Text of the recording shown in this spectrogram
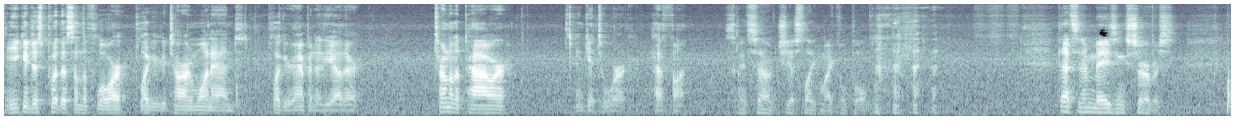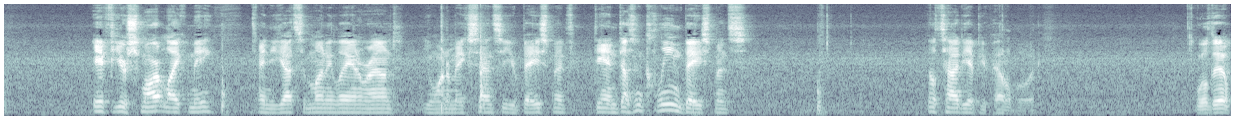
And you can just put this on the floor, plug your guitar in one end, plug your amp into the other, turn on the power, and get to work. Have fun. So. It sounds just like Michael Bolton. That's an amazing service. If you're smart like me and you got some money laying around, you want to make sense of your basement, Dan doesn't clean basements. He'll tidy up your pedal board. Will do.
